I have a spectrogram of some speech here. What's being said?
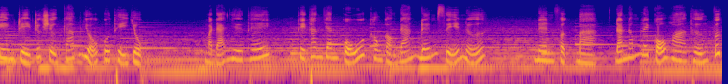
kiên trì trước sự cám dỗ của thị dục. Mà đã như thế, thì thanh danh cũ không còn đáng đếm xỉa nữa. Nên Phật bà đã nắm lấy cổ Hòa Thượng vứt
